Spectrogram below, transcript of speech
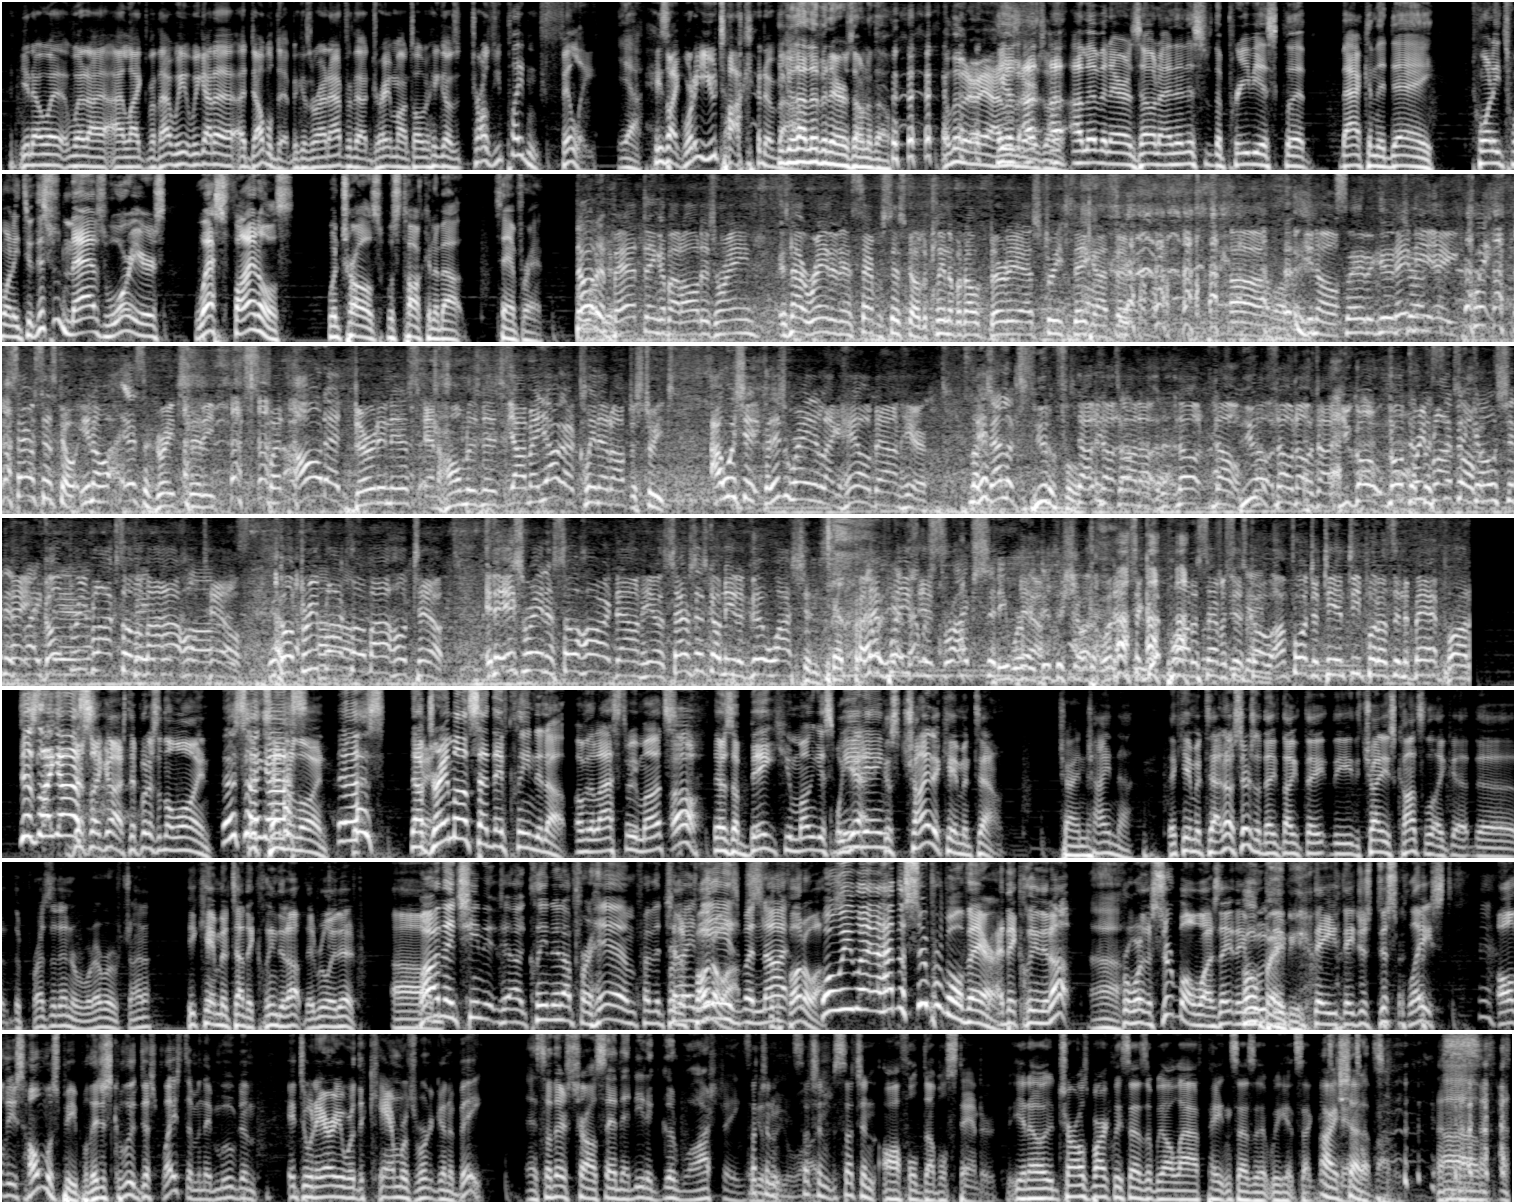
You know what? What I, I liked about that, we we got a, a double dip because right after that, Draymond told me he goes, Charles, you played in Philly. Yeah. He's like, what are you talking about? Because I live in Arizona, though. I live in, yeah, I He live goes, in I, Arizona. I- I live in Arizona, and then this was the previous clip back in the day, 2022. This was Mavs Warriors West Finals when Charles was talking about San Fran. You know the bad thing about all this rain? It's not raining in San Francisco to clean up those dirty ass streets they got there. uh, you know, Say it again, they need a clean, San Francisco. You know, it's a great city, but all that dirtiness and homelessness, y'all man, y'all gotta clean that off the streets. I wish it because it's raining like hell down here. Look, This- that looks beautiful. No, are no, no, no, no, no, no, no, no. You go, go three blocks over. Ocean is hey, right go there. three blocks over by our Cable hotel. Go three blocks over by our hotel. It, it's raining so hard down here. San Francisco need a good washing. But That, that was, place that was is. Thrive City where Yeah. we did the show. Well, that's a good part of San Francisco. Unfortunately, TNT put us in the bad part. Just like us. Just like us. They put us in the loin. Just the like us. tenderloin. Yes. Now, Draymond said they've cleaned it up over the last three months. Oh. There's a big, humongous Well, yeah, meeting. because China came in town. China. China. They came in town. No, seriously, they like they the, the Chinese consul, like uh, the the president or whatever of China, he came in town. They cleaned it up. They really did. Um, Why would they clean it, uh, clean it up for him, for the For the Chinese, photo ops, but for the not? photo ops. Well, we went, had the Super Bowl there. and they cleaned it up for where the Super Bowl was. They they Oh, moved, baby. They, they just displaced all these homeless people. They just completely displaced them and they moved them into an area where the cameras weren't going to be. And so there's Charles saying they need a good washing. Such an the such wash. an such an awful double standard. You know, Charles Barkley says it, we all laugh. Peyton says it, we get segments. All right, shut up. Bobby. Um,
